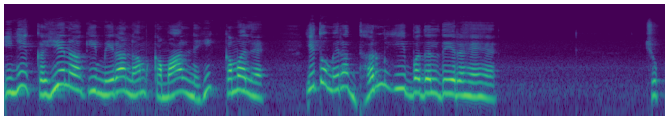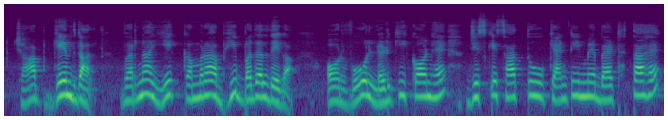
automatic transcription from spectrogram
इन्हें कहिए ना कि मेरा नाम कमाल नहीं, कमल है। ये तो मेरा धर्म ही बदल दे रहे हैं। चुपचाप गेंद डाल, वरना ये कमरा भी बदल देगा। और वो लड़की कौन है जिसके साथ तू कैंटीन में बैठता है?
